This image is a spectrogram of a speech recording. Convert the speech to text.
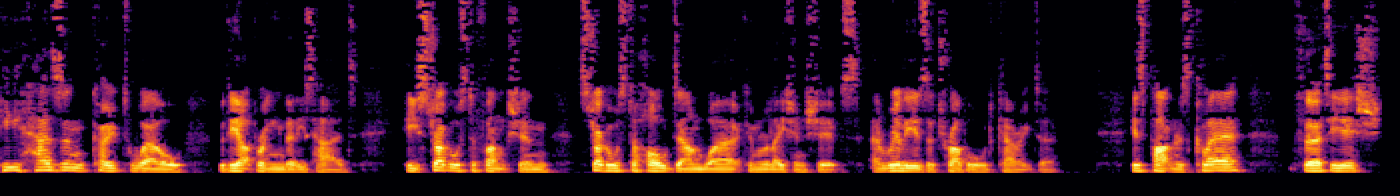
he hasn't coped well with the upbringing that he's had. He struggles to function, struggles to hold down work and relationships, and really is a troubled character. His partner is Claire, 30-ish.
